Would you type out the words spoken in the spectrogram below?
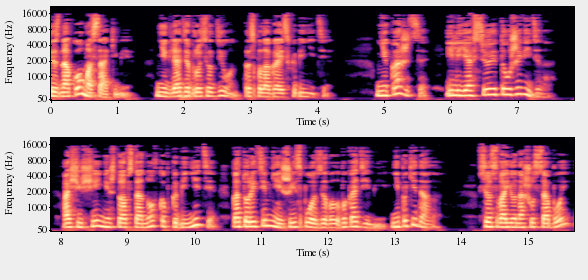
Ты знакома с Акими? Не глядя бросил Дион, располагаясь в кабинете. Мне кажется, или я все это уже видела. Ощущение, что обстановка в кабинете, который темнейший использовал в академии, не покидала. Все свое ношу с собой?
